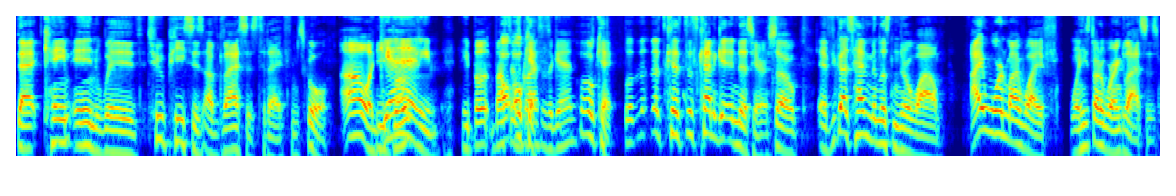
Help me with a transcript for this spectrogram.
That came in with two pieces of glasses today from school. Oh, He again, he, he bo- busted Oh, his okay. glasses again. Okay, well, let- let's let's kind of get in this here. So, if you guys haven't been listening to a while, I warned my wife when he started wearing glasses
